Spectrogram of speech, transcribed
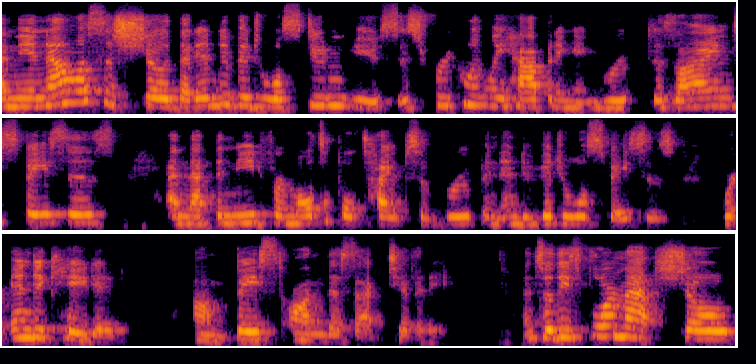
And the analysis showed that individual student use is frequently happening in group design spaces and that the need for multiple types of group and individual spaces were indicated um, based on this activity. And so these floor maps show,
